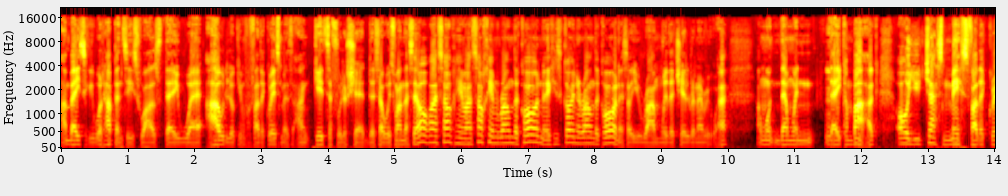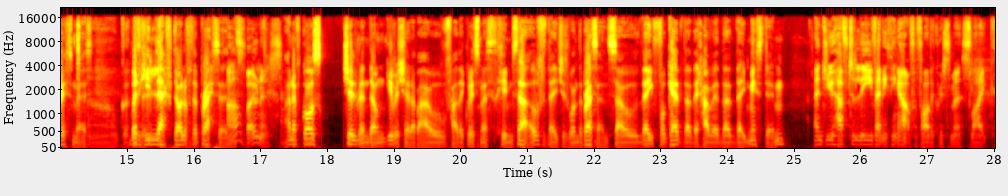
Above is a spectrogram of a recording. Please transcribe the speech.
And basically, what happens is, whilst they were out looking for Father Christmas, and kids are full of shit, there's always one that says, "Oh, I saw him! I saw him around the corner. He's going around the corner." So you run with the children everywhere, and when, then when mm. they come back, oh, you just missed Father Christmas, Oh, God. but he left all of the Oh, presents. bonus. And of course, children don't give a shit about Father Christmas himself. They just want the presents, so they forget that they have it, that they missed him. And do you have to leave anything out for Father Christmas, like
